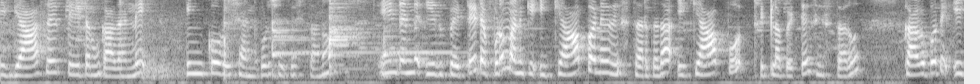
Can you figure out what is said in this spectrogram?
ఈ గ్యాసే తీయటం కాదండి ఇంకో విషయాన్ని కూడా చూపిస్తాను. ఏంటంటే ఇది పెట్టేటప్పుడు మనకి ఈ క్యాప్ అనేది ఇస్తారు కదా ఈ క్యాప్ ఇట్లా పెట్టేసి ఇస్తారు. కాకపోతే ఈ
